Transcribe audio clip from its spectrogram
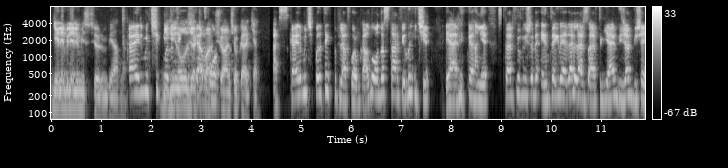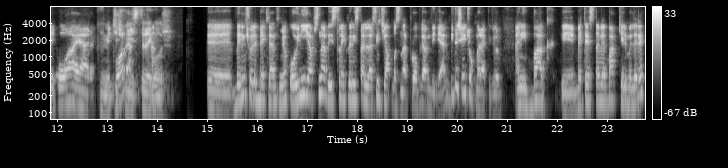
gelebilelim istiyorum bir yandan. Skyrim'in Bir çıkmadığı gün tek bir olacak ama şu an çok erken. Yani Skyrim'in çıkmadığı tek bir platform kaldı. O da Starfield'ın içi. Yani hani Starfield'ın içine de entegre ederlerse artık yani diyeceğim bir şey. Oha yani. Müthiş Bu arada- bir easter egg olur. Ee, benim şöyle bir beklentim yok. Oyunu iyi yapsınlar da easter egg'leri isterlerse hiç yapmasınlar. Problem değil yani. Bir de şeyi çok merak ediyorum. Hani bug, e, Bethesda ve bug kelimeleri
